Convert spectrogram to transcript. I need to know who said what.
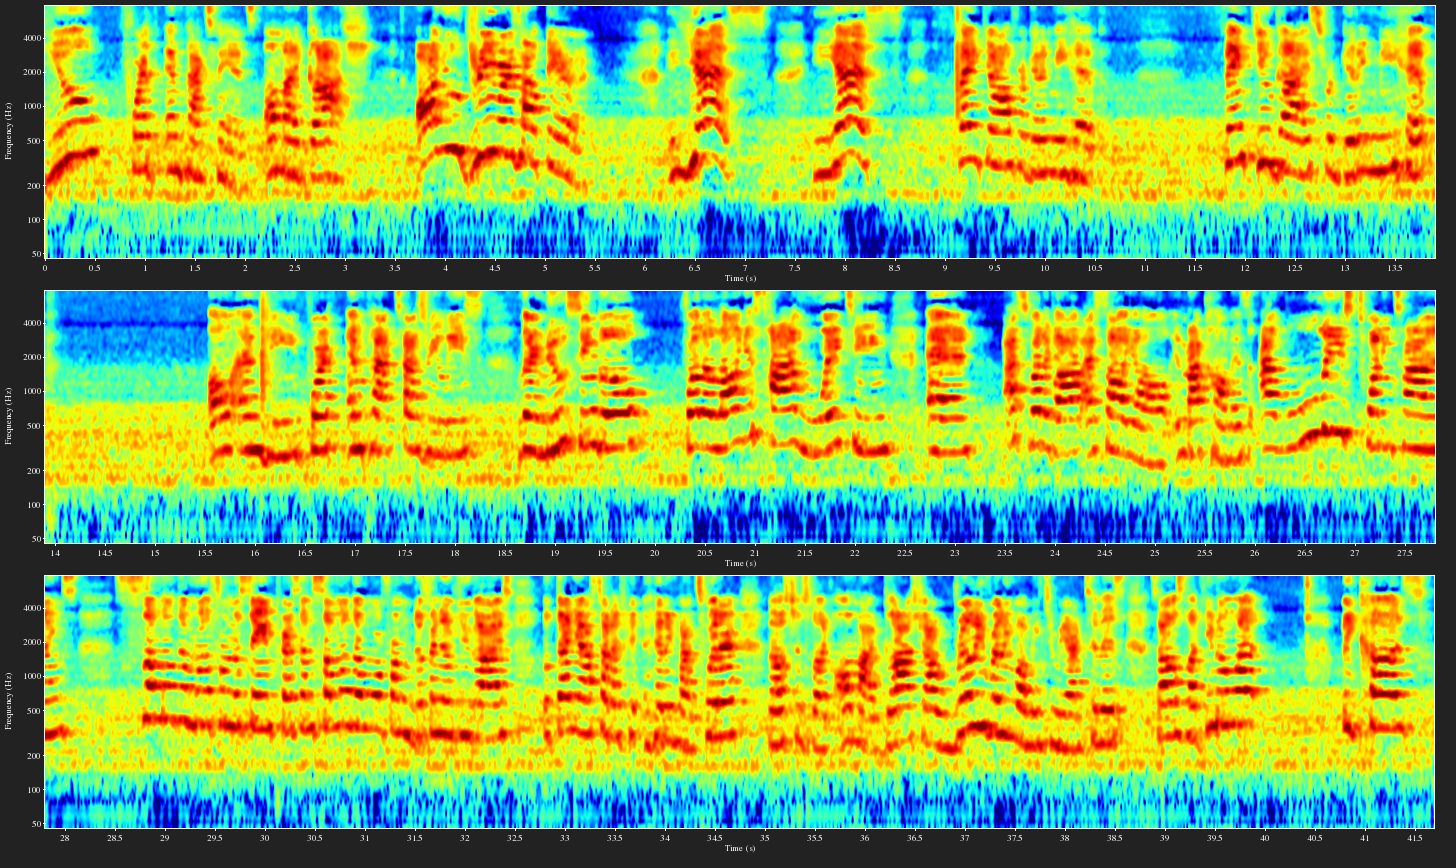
Speaker 1: you Fourth Impact fans. Oh my gosh. All you dreamers out there. Yes. Yes. Thank y'all for getting me hip. Thank you guys for getting me hip. OMG, Fourth Impact has released their new single for the longest time waiting and I swear to God, I saw y'all in my comments at least 20 times. Some of them were from the same person, some of them were from different of you guys, but then y'all started hit, hitting my Twitter, and I was just like, oh my gosh, y'all really, really want me to react to this. So I was like, you know what? Because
